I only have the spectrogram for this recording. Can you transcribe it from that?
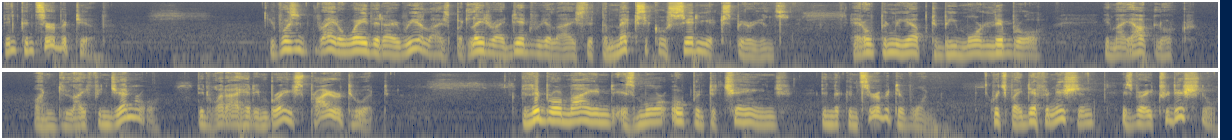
than conservative. It wasn't right away that I realized, but later I did realize that the Mexico City experience had opened me up to be more liberal in my outlook on life in general than what I had embraced prior to it. The liberal mind is more open to change than the conservative one, which by definition is very traditional.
